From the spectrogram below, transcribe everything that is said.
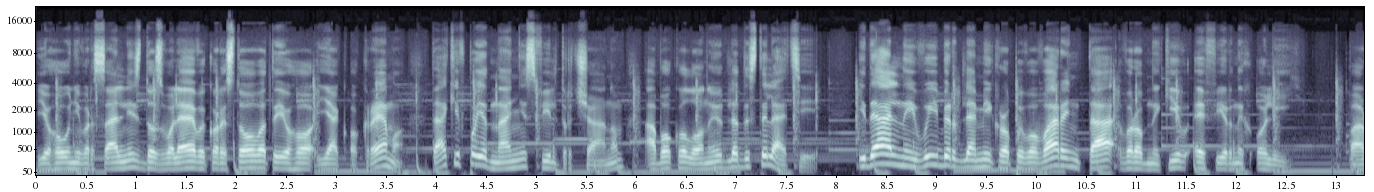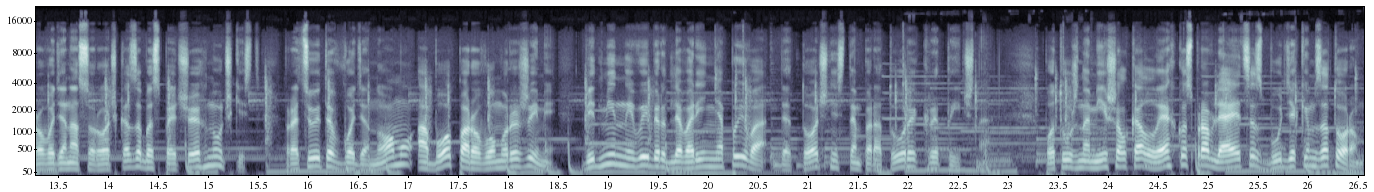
Його універсальність дозволяє використовувати його як окремо, так і в поєднанні з фільтр-чаном або колоною для дистиляції. Ідеальний вибір для мікропивоварень та виробників ефірних олій. Пароводяна сорочка забезпечує гнучкість. Працюйте в водяному або паровому режимі. Відмінний вибір для варіння пива, де точність температури критична. Потужна мішалка легко справляється з будь-яким затором,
